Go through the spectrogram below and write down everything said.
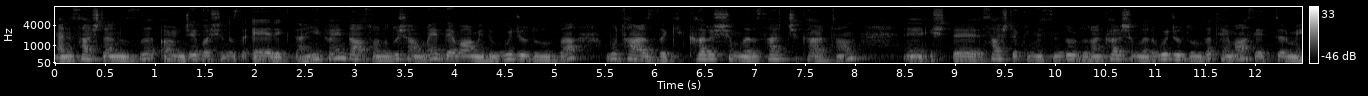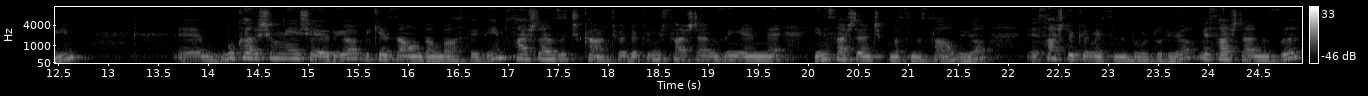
Yani saçlarınızı önce başınızı eğerekten yıkayın. Daha sonra duş almaya devam edin. Vücudunuza bu tarzdaki karışımları saç çıkartan, e, işte saç dökülmesini durduran karışımları vücudunuza temas ettirmeyin. E, bu karışım ne işe yarıyor? Bir kez daha ondan bahsedeyim. Saçlarınızı çıkartıyor. Dökülmüş saçlarınızın yerine yeni saçların çıkmasını sağlıyor. E, saç dökülmesini durduruyor ve saçlarınızı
